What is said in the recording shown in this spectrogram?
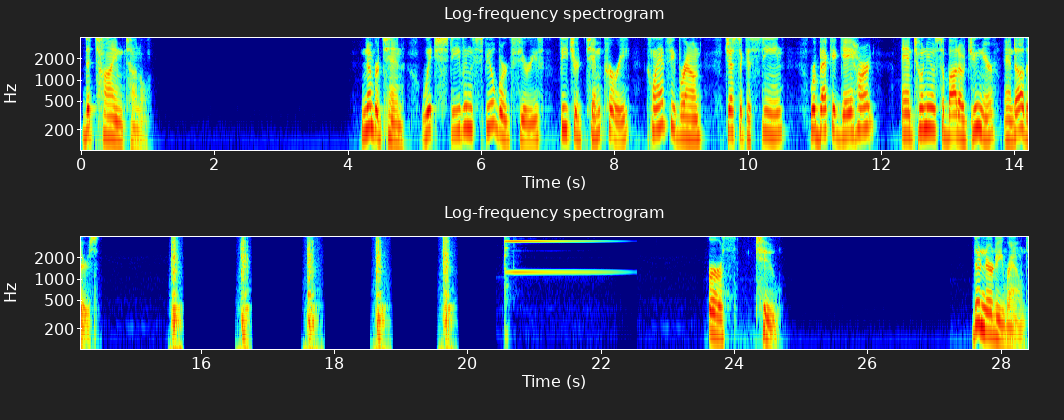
The Time Tunnel. Number 10. Which Steven Spielberg series featured Tim Curry, Clancy Brown, Jessica Steen, Rebecca Gayheart, Antonio Sabato Jr., and others. Earth 2. The Nerdy Round.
